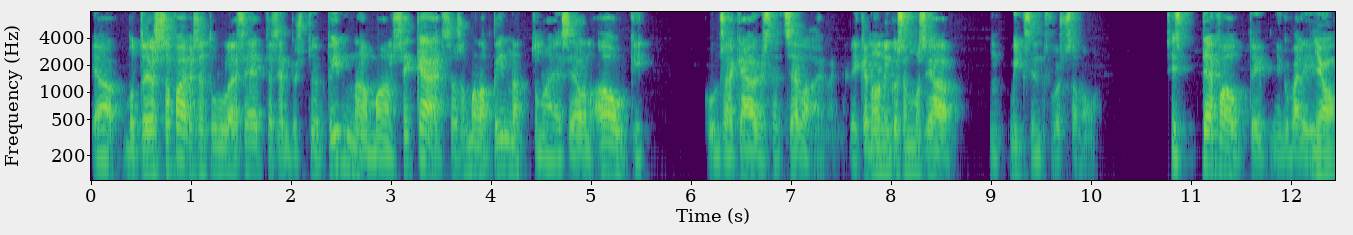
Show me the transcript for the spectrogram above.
Ja, mutta jos Safarissa tulee se, että sen pystyy pinnaamaan sekä se on samalla pinnattuna ja se on auki, kun sä käynnistät selaimen. Eli ne on niin semmoisia, miksi nyt voisi sanoa, siis defaultti niin väliin. Joo.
